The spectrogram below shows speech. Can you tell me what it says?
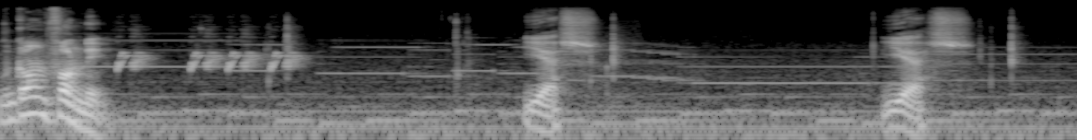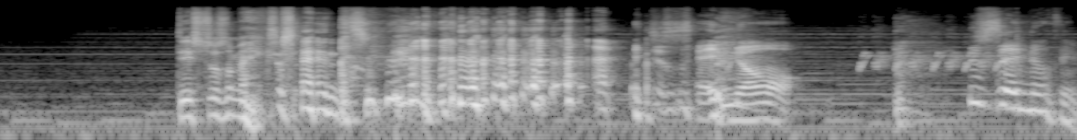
We're going funding. Yes. Yes. This doesn't make sense. Just say no. Just say nothing.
